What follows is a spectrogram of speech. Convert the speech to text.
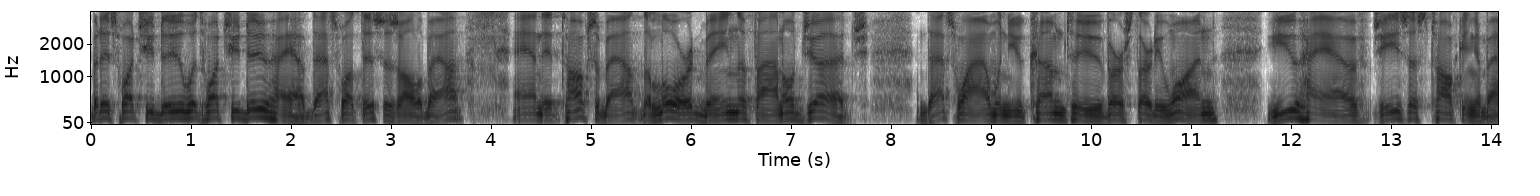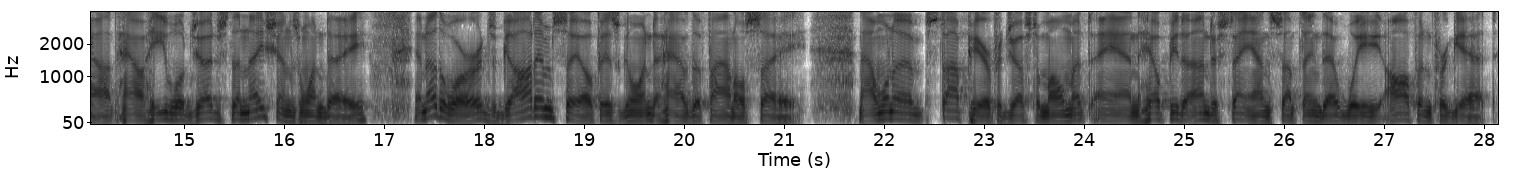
but it's what you do with what you do have. That's what this is all about. And it talks about the Lord being the final judge. And that's why when you come to verse 31, you have Jesus talking about how he will judge the nations one day. In other words, God himself is going to have the final say. Now, I want to stop here for just a moment and help you to understand something that we often forget.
